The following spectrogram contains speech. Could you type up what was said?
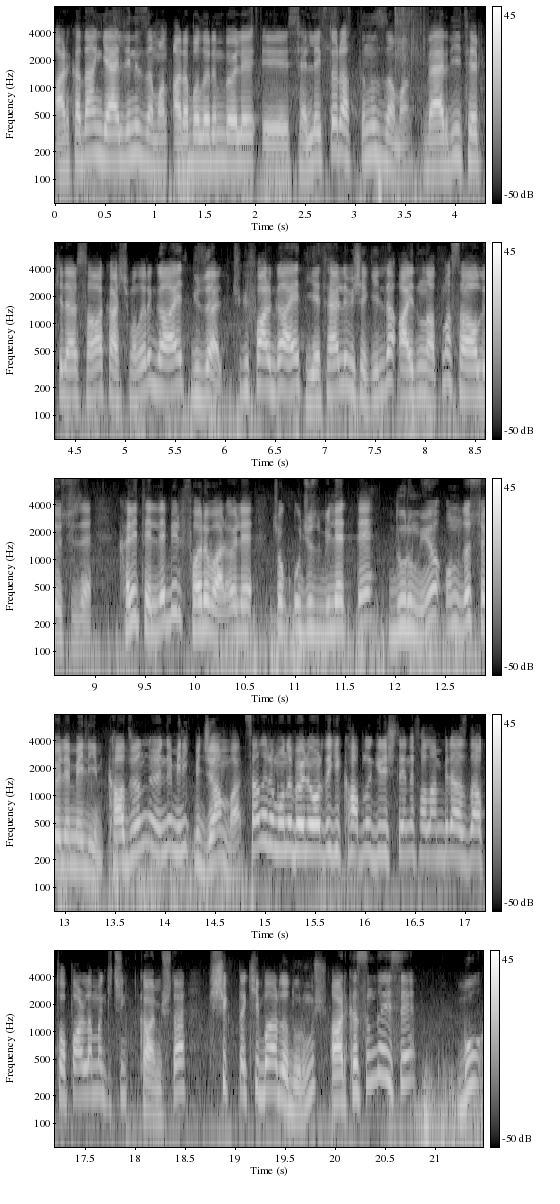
arkadan geldiğiniz zaman arabaların böyle e, selektör attığınız zaman verdiği tepkiler sağa kaçmaları gayet güzel. Çünkü far gayet yeterli bir şekilde aydınlatma sağlıyor size. Kaliteli de bir farı var. Öyle çok ucuz bilet de durmuyor. Onu da söylemeliyim. Kadranın önünde minik bir cam var. Sanırım onu böyle oradaki kablo girişlerini falan biraz daha toparlamak için koymuşlar. Şık da kibar da durmuş. Arkasında ise bu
